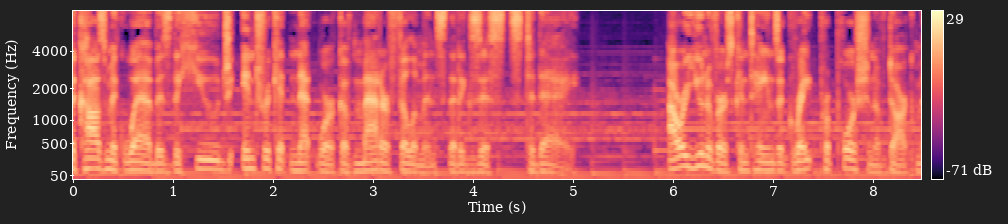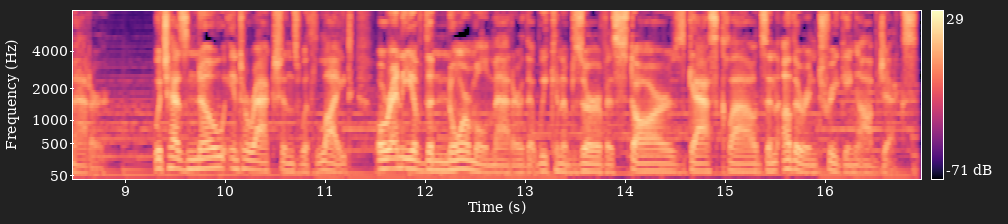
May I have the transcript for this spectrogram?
The cosmic web is the huge, intricate network of matter filaments that exists today. Our universe contains a great proportion of dark matter, which has no interactions with light or any of the normal matter that we can observe as stars, gas clouds, and other intriguing objects.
